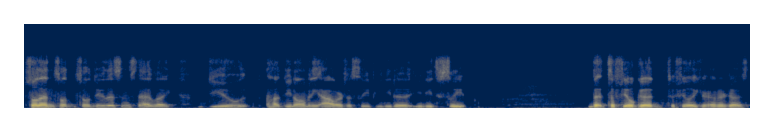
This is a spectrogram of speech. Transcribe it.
So then, so so do this instead. Like, do you how do you know how many hours of sleep you need to you need to sleep that to feel good, to feel like you're energized?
